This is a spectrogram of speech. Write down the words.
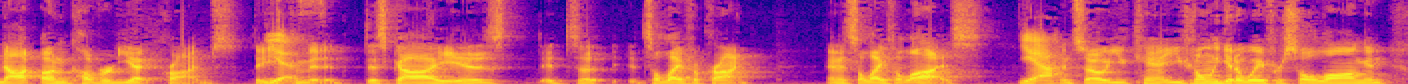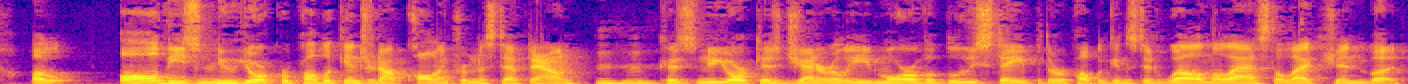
not uncovered yet crimes that he's yes. committed. This guy is it's a it's a life of crime, and it's a life of lies. Yeah. And so you can't you can only get away for so long, and uh, all these New York Republicans are now calling for him to step down because mm-hmm. New York is generally more of a blue state, but the Republicans did well in the last election. But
